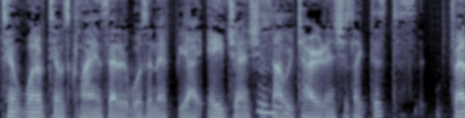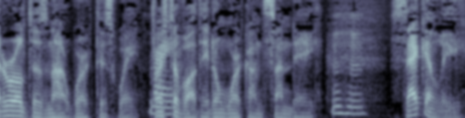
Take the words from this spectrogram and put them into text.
Tim, one of Tim's clients that it was an FBI agent. She's now retired, and she's like, "This, this federal does not work this way. First Right. of all, they don't work on Sunday. Secondly,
